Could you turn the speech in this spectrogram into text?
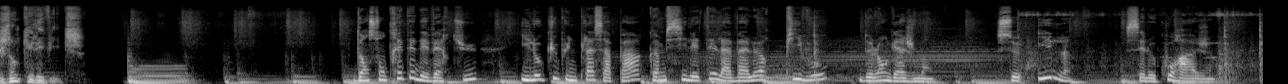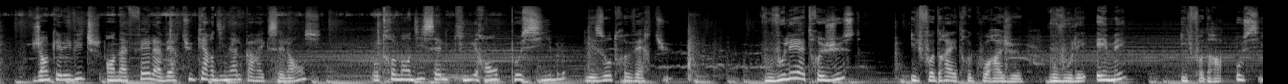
Jean Kelevitch. Dans son traité des vertus, il occupe une place à part comme s'il était la valeur pivot de l'engagement. Ce il, c'est le courage. Jean Kelevitch en a fait la vertu cardinale par excellence, autrement dit celle qui rend possible les autres vertus. Vous voulez être juste? Il faudra être courageux. Vous voulez aimer? Il faudra aussi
